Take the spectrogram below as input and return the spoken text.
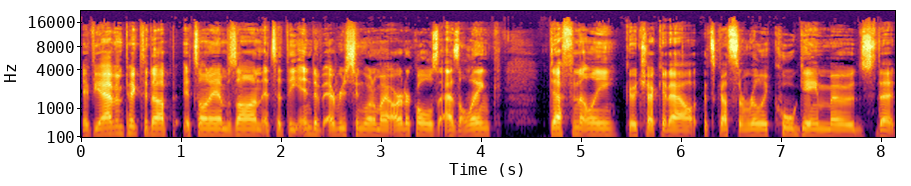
If you haven't picked it up, it's on Amazon. It's at the end of every single one of my articles as a link. Definitely go check it out. It's got some really cool game modes that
